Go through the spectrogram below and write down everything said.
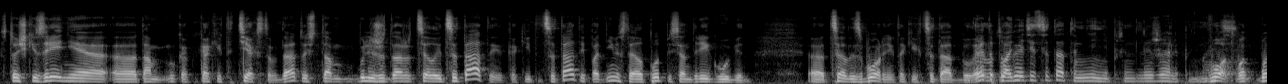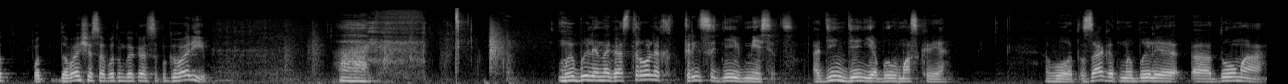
с точки зрения э, там, ну, как- каких-то текстов, да, то есть там были же даже целые цитаты, какие-то цитаты, и под ними стояла подпись Андрей Губин. Э, целый сборник таких цитат был. Да, Это плани- эти цитаты мне не принадлежали, понимаете? Вот, вот, вот, вот, давай сейчас об этом как раз и поговорим. А, Мы были на гастролях 30 дней в месяц. Один день я был в Москве. Вот. За год мы были а, дома,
